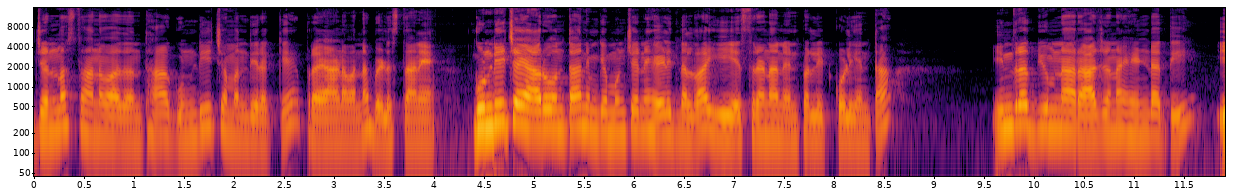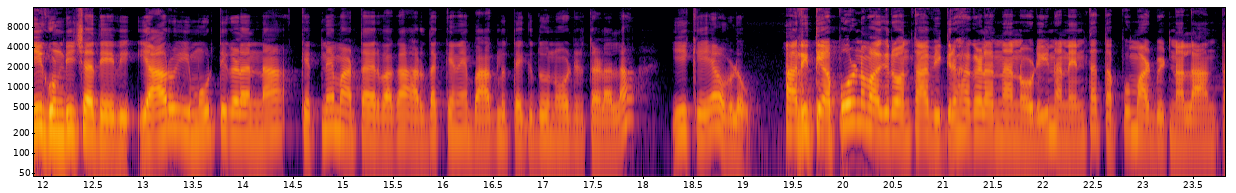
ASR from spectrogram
ಜನ್ಮಸ್ಥಾನವಾದಂತಹ ಗುಂಡೀಚ ಮಂದಿರಕ್ಕೆ ಪ್ರಯಾಣವನ್ನ ಬೆಳೆಸ್ತಾನೆ. ಗುಂಡೀಚ ಯಾರು ಅಂತ ನಿಮಗೆ ಮುಂಚೆನೆ ಹೇಳಿದ್ನಲ್ವಾ? ಈ ಹೆಸರನ್ನ ನೆನಪಲ್ಲಿಟ್ಕೊಳ್ಳಿ ಅಂತ. ಇಂದ್ರದ್ಯುಮ್ನ ರಾಜನ ಹೆಂಡತಿ ಈ ಗುಂಡೀಚಾ ದೇವಿ ಯಾರು ಈ ಮೂರ್ತಿಗಳನ್ನು ಕೆತ್ತನೆ ಮಾಡ್ತಾ ಇರುವಾಗ ಅರ್ಧಕ್ಕೆನೆ ಬಾಗಿಲು ತೆಗೆದು ನೋಡಿರ್ತಾಳಲ್ಲ ಈಕೆಯೇ ಅವಳು. ಆ ರೀತಿ ಅಪೂರ್ಣವಾಗಿರುವಂತಹ ವಿಗ್ರಹಗಳನ್ನ ನೋಡಿ ನಾನು ಎಂತ ತಪ್ಪು ಮಾಡ್ಬಿಟ್ನಲ್ಲ ಅಂತ?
